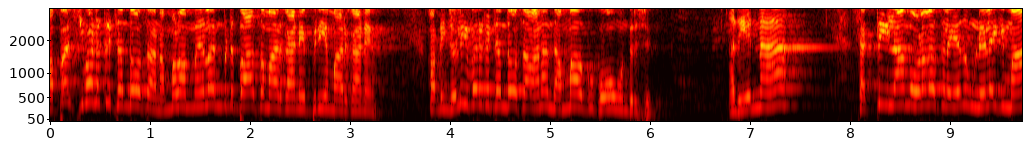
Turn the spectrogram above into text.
அப்போ சிவனுக்கு சந்தோஷம் நம்மள மேலே இப்படி பாசமாக இருக்கானே பிரியமாக இருக்கானே அப்படின்னு சொல்லி இவருக்கு சந்தோஷம். ஆனால் அந்த அம்மாவுக்கு கோவம் வந்துருச்சு. அது என்ன? சக்தி இல்லாமல் உலகத்தில் எதுவும் நிலைக்குமா?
